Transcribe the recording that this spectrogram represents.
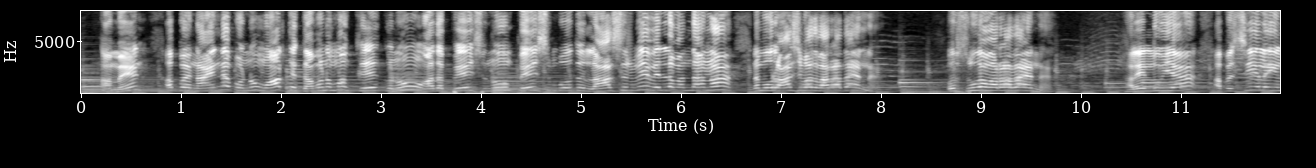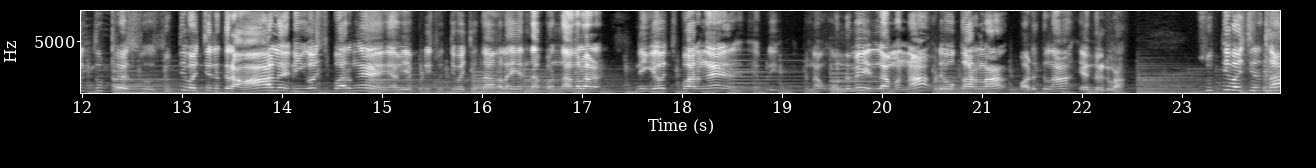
ஆமேன் அப்ப நான் என்ன பண்ணும்? வார்த்தை கவனமா கேட்கணும் அதை பேசணும். பேசும்போது லாசர்வே வெளில வந்தானா நம்ம ஒரு ஆசீர்வாதம் வராதா என்ன? ஒரு சுகம் வராதா என்ன? ஹalleluya அப்ப சீலையில் துற்ற சு- சுத்தி வச்சிருக்கிற ஆளு நீங்க யோசிச்சு பாருங்க. அவன் எப்படி சுத்தி வச்சிருந்தாங்களோ என்ன பண்ணாங்களோ நீங்க யோசிச்சு பாருங்க. எப்படி நான் ஒண்ணுமே இல்லாமன்னா அப்படியே உட்காரலாம் படுக்கலாம் எழுந்திருக்கலாம் சுத்தி வச்சிருந்தா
